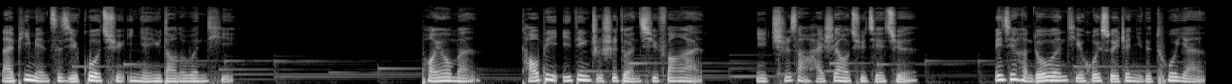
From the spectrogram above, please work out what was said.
来避免自己过去一年遇到的问题？朋友们，逃避一定只是短期方案，你迟早还是要去解决，并且很多问题会随着你的拖延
